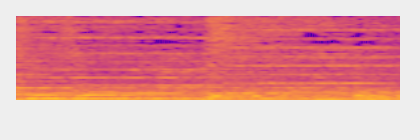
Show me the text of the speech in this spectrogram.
就从这都带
